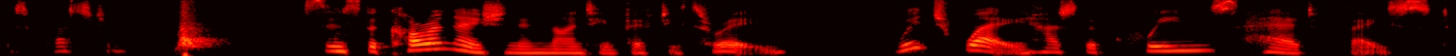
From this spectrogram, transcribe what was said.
Here's a question. Since the coronation in 1953, which way has the Queen's head faced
